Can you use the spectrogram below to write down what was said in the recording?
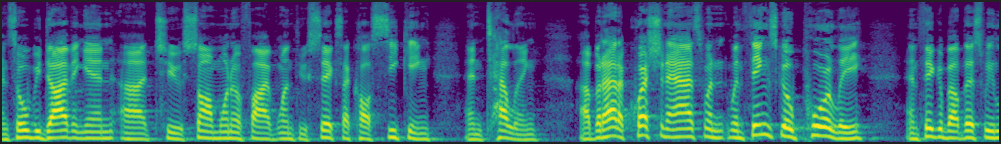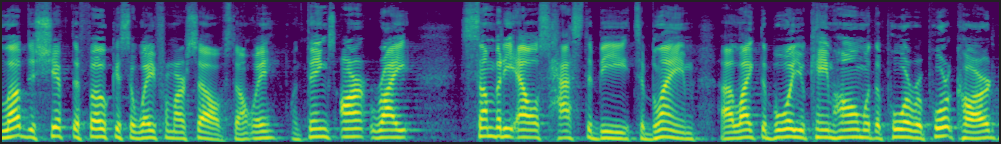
And so we'll be diving in uh, to Psalm 105, 1 through 6, I call seeking and telling. Uh, but I had a question to ask when, when things go poorly, and think about this, we love to shift the focus away from ourselves, don't we? When things aren't right, somebody else has to be to blame. Uh, like the boy who came home with a poor report card,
